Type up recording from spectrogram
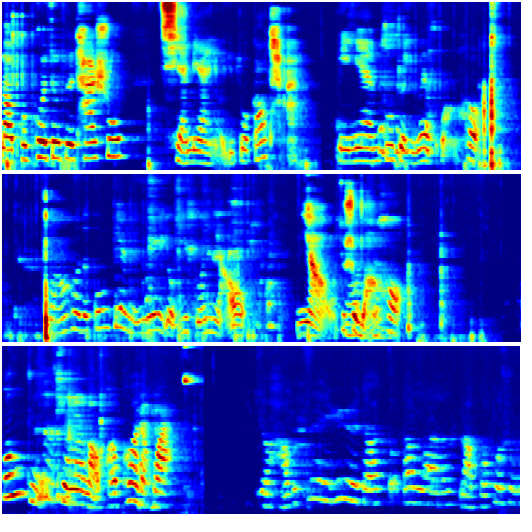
老婆婆就对他说，前面有一座高塔，里面住着一位皇后。皇后的宫殿里有一所鸟，鸟就是王后。”公主听了老婆婆的话，就毫不自觉地走到了老婆婆说的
